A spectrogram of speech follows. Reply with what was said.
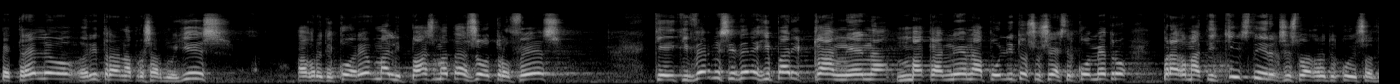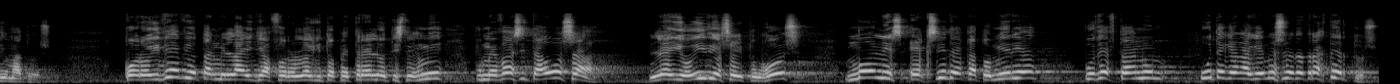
Πετρέλαιο, ρήτρα αναπροσαρμογής, αγροτικό ρεύμα, λιπάσματα, ζωοτροφές και η κυβέρνηση δεν έχει πάρει κανένα, μα κανένα απολύτως ουσιαστικό μέτρο πραγματικής στήριξης του αγροτικού εισοδήματος. Κοροϊδεύει όταν μιλάει για αφορολόγητο πετρέλαιο τη στιγμή που με βάση τα όσα λέει ο ίδιος ο Υπουργός μόλις 60 εκατομμύρια που δεν φτάνουν ούτε για να γεμίσουν τα τραχτέρ τους.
